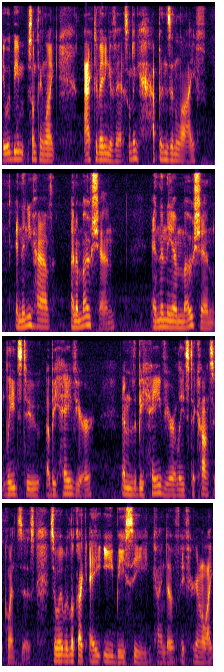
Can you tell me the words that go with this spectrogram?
it would be something like activating event. Something happens in life, and then you have an emotion and then the emotion leads to a behavior and the behavior leads to consequences. So it would look like A E B C kind of if you're going to like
